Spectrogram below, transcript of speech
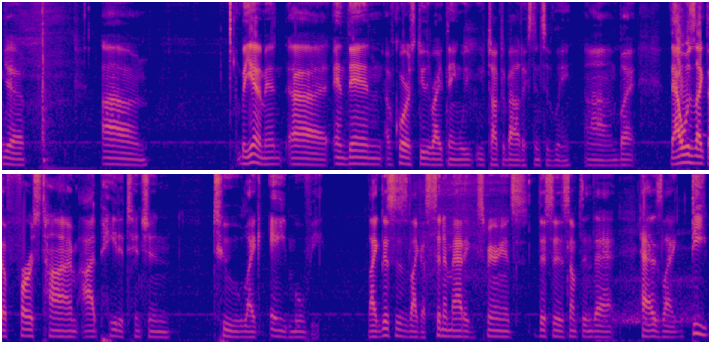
Yeah. Um. But yeah, man. Uh, and then of course, do the right thing. We we talked about extensively. Um, but that was like the first time I paid attention to like a movie. Like this is like a cinematic experience. This is something that has like deep,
